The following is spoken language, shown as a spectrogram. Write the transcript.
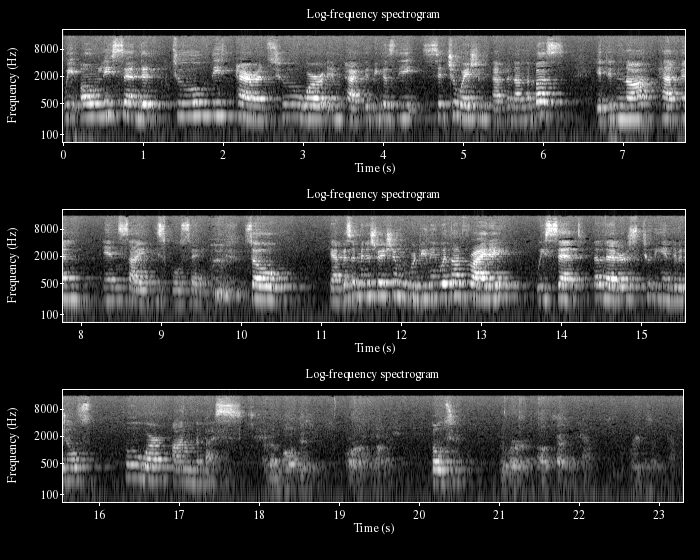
we only send it to these parents who were impacted because the situation happened on the bus. It did not happen inside the school setting. So campus administration we were dealing with on Friday, we sent the letters to the individuals who were on the bus. Are them both districts or one issue? Both, sir. They were outside the campus, or inside campus?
